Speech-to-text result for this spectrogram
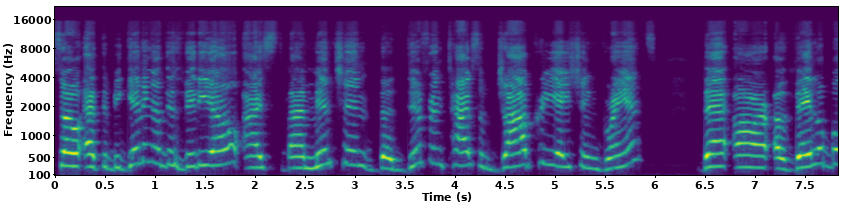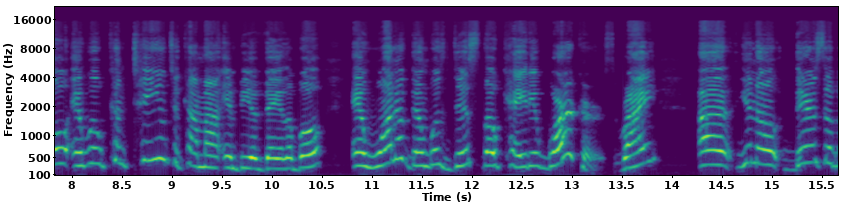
So at the beginning of this video, I, I mentioned the different types of job creation grants that are available and will continue to come out and be available. And one of them was dislocated workers, right? Uh, you know, there's a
